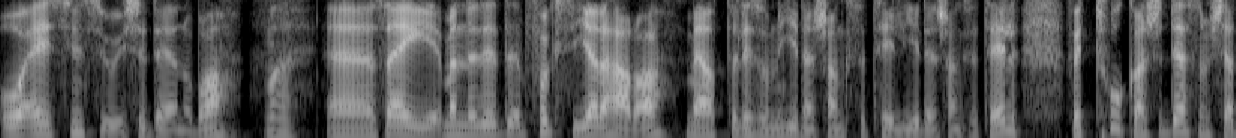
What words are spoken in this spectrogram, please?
og jeg syns jo ikke det er noe bra. Eh, så jeg, men det, det, folk sier det her, da, med at liksom, gi det en sjanse til, gi det en sjanse til. For jeg tror kanskje det som skjer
